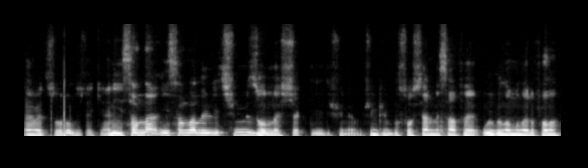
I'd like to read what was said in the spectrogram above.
Evet zor olacak. Yani insanlar insanlarla iletişimimiz zorlaşacak diye düşünüyorum. Çünkü bu sosyal mesafe uygulamaları falan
